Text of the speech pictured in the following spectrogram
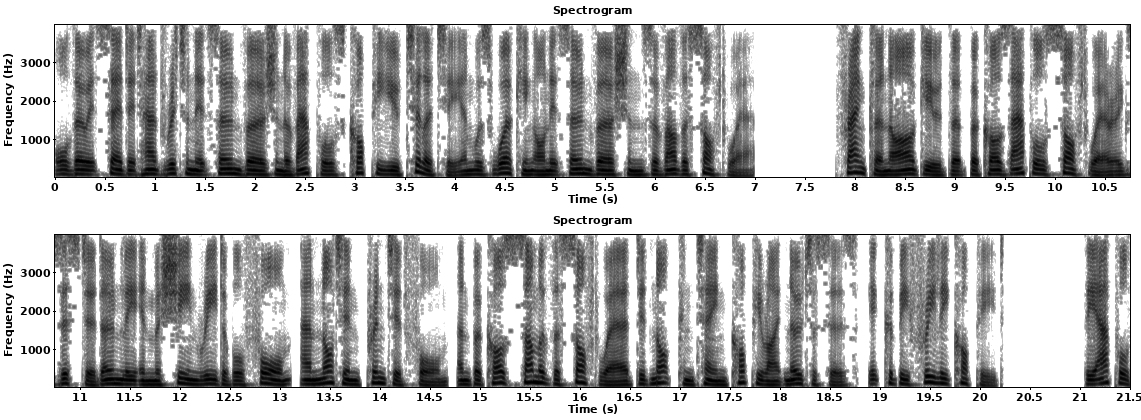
although it said it had written its own version of Apple's copy utility and was working on its own versions of other software. Franklin argued that because Apple's software existed only in machine-readable form, and not in printed form, and because some of the software did not contain copyright notices, it could be freely copied. The Apple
